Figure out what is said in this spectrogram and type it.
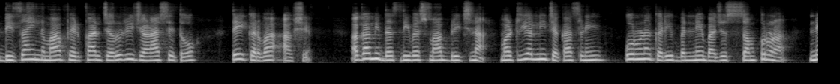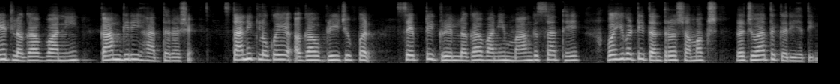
ડિઝાઇનમાં ફેરફાર જરૂરી જણાશે તો તે કરવા આવશે. આગામી દસ દિવસમાં બ્રિજના મટીરિયલની ચકાસણી પૂર્ણ કરી બંને બાજુ સંપૂર્ણ નેટ લગાવવાની કામગીરી હાથ ધરાશે. સ્થાનિક લોકોએ અગાઉ બ્રિજ ઉપર સેફ્ટી ગ્રીલ લગાવવાની માંગ સાથે વહીવટી તંત્ર સમક્ષ રજૂઆત કરી હતી.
